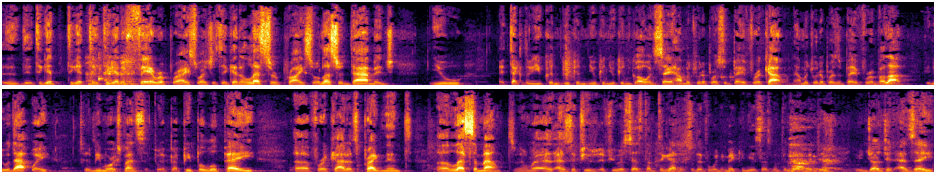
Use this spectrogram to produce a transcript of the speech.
uh, to get to get to, to get a fairer price, or I should say, get a lesser price or lesser damage, you uh, technically you can you can you can you can go and say how much would a person pay for a cow and how much would a person pay for a valad. If you do it that way, it's going to be more expensive. But People will pay uh, for a cow that's pregnant uh, less amount, as, if you if you assess them together. So therefore, when you're making the assessment for damages, you judge it as a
